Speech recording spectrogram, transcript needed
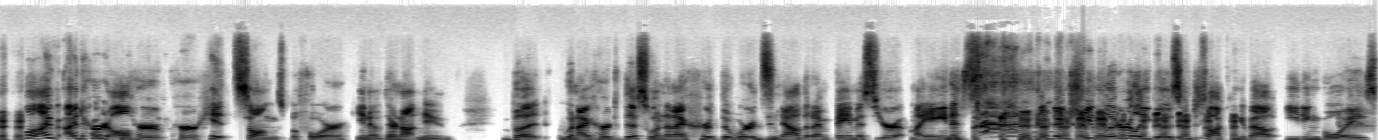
Well, I've I'd heard oh. all her her hit songs before. You know, they're not new. But when I heard this one and I heard the words "Now that I'm famous, you're up my anus," and then she literally goes into talking about eating boys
